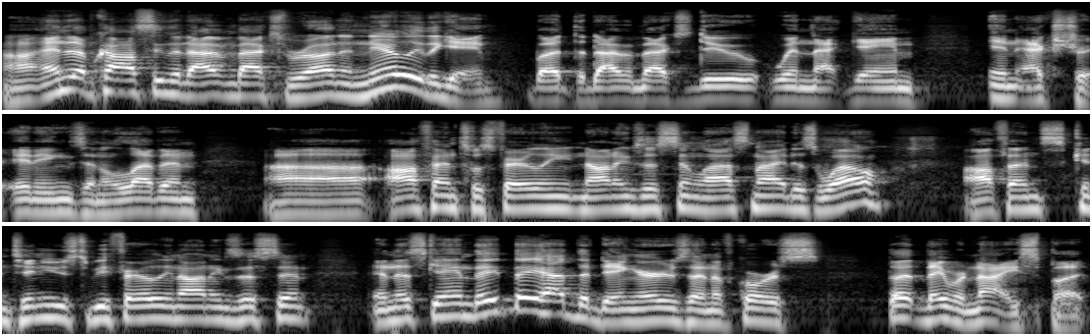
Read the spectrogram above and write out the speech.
Uh, ended up costing the Diamondbacks a run and nearly the game, but the Diamondbacks do win that game in extra innings in 11. Uh, offense was fairly non existent last night as well. Offense continues to be fairly non existent in this game. They, they had the dingers, and of course, they were nice, but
